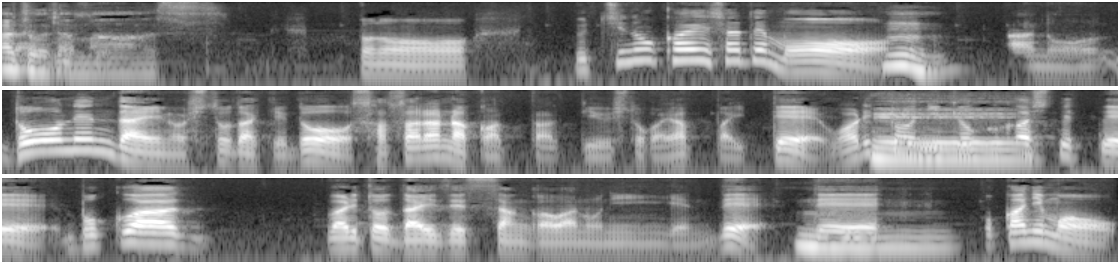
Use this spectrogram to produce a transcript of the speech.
ありがとうございます。ます。そのうちの会社でも、うん。あの同年代の人だけど刺さらなかったっていう人がやっぱいて割と二極化してて僕は割と大絶賛側の人間ででうん。他にも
